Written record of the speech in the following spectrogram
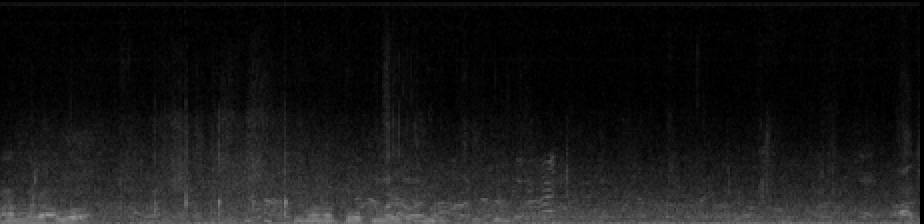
Mangar alo. Bana dokunmaydı mı? Abi,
